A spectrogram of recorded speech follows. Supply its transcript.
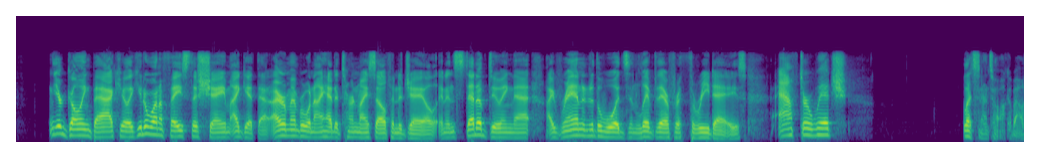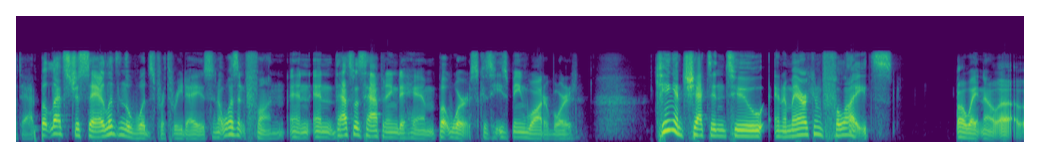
you're going back. You're like, you don't want to face this shame. I get that. I remember when I had to turn myself into jail, and instead of doing that, I ran into the woods and lived there for three days. After which, let's not talk about that. But let's just say I lived in the woods for three days, and it wasn't fun. And and that's what's happening to him, but worse, because he's being waterboarded. King had checked into an American flights. Oh wait, no. Uh,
